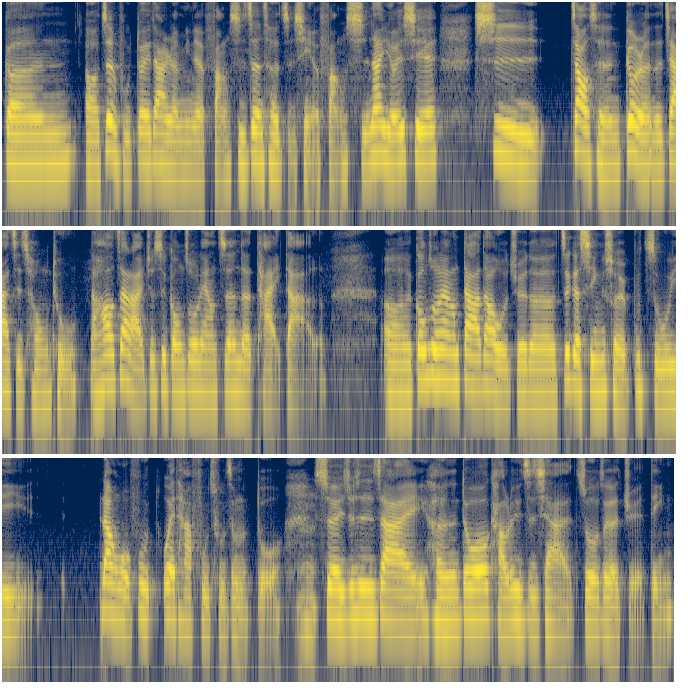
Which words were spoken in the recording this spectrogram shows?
跟呃政府对待人民的方式、政策执行的方式。那有一些是造成个人的价值冲突，然后再来就是工作量真的太大了。呃，工作量大到我觉得这个薪水不足以让我付为他付出这么多，嗯、所以就是在很多考虑之下做这个决定。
